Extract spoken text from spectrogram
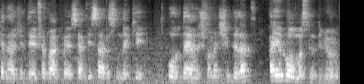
Enerji, Deutsche Bank ve SMBC arasındaki bu dayanışmanın şimdiden hayırlı olmasını diliyorum.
